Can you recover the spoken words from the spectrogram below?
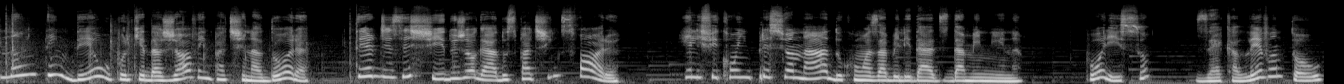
não entendeu o porquê da jovem patinadora ter desistido e jogado os patins fora. Ele ficou impressionado com as habilidades da menina. Por isso, Zeca levantou,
